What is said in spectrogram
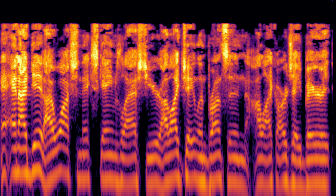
And, and I did. I watched Knicks games last year. I like Jalen Brunson. I like RJ Barrett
